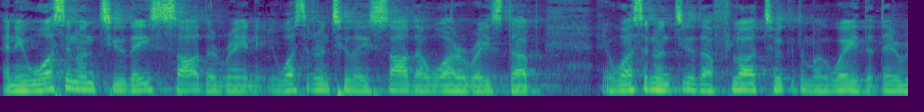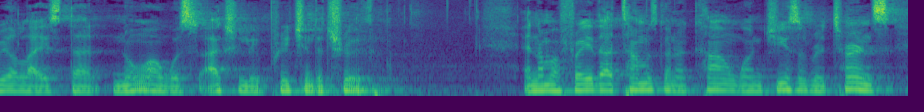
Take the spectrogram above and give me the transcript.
And it wasn't until they saw the rain, it wasn't until they saw the water raised up, it wasn't until the flood took them away that they realized that Noah was actually preaching the truth. And I'm afraid that time is going to come when Jesus returns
